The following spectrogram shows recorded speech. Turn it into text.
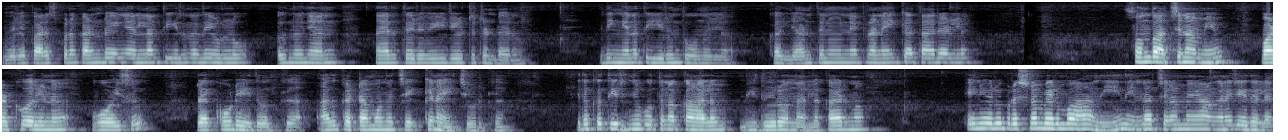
ഇവർ പരസ്പരം കണ്ടു കഴിഞ്ഞാൽ എല്ലാം തീരുന്നതേ ഉള്ളൂ എന്ന് ഞാൻ നേരത്തെ ഒരു വീഡിയോ ഇട്ടിട്ടുണ്ടായിരുന്നു. ഇതിങ്ങനെ തീരും തോന്നില്ല കല്യാണത്തിന് മുന്നേ പ്രണയിക്കാത്ത ആരല്ല സ്വന്തം അച്ഛനും അമ്മയും വഴക്ക് പറയുന്ന വോയിസ് റെക്കോർഡ് ചെയ്ത് വെക്കുക. അത് കെട്ടാൻ പോകുന്ന ചെക്കന് അയച്ചു കൊടുക്കുക. ഇതൊക്കെ തിരിഞ്ഞു കുത്തുന്ന കാലം വിദൂരമൊന്നുമല്ല. കാരണം ഇനി ഒരു പ്രശ്നം വരുമ്പോൾ ആ നീ നിന്റെ അച്ഛനമ്മയെ അങ്ങനെ ചെയ്തല്ലേ?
